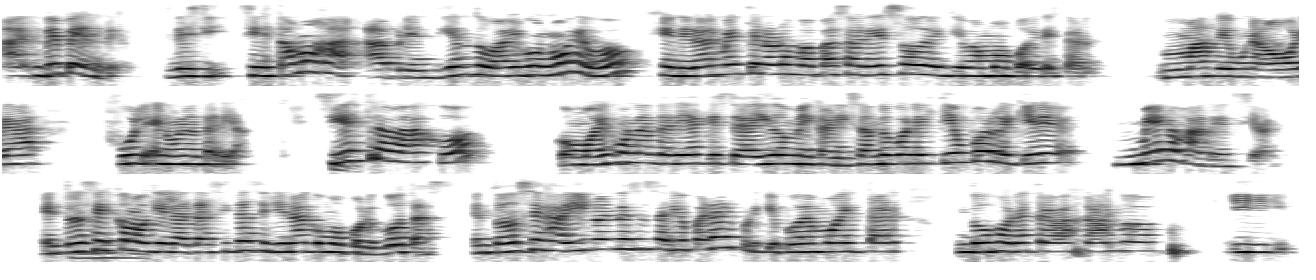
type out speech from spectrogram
Ah, depende. si, estamos aprendiendo algo nuevo, generalmente no nos va a pasar eso de que vamos a poder estar más de una hora full en una tarea. Si es trabajo, como es una tarea que se ha ido mecanizando con el tiempo, requiere menos atención. Entonces como que la tacita se llena como por gotas. Entonces ahí no es necesario parar porque podemos estar dos horas trabajando y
